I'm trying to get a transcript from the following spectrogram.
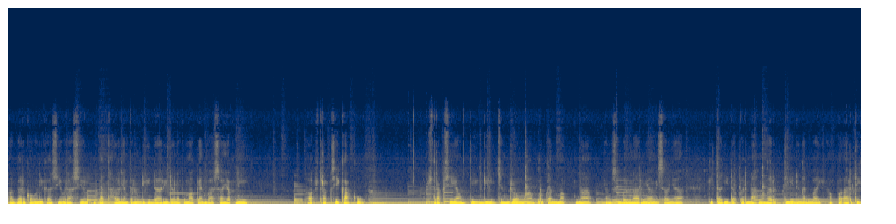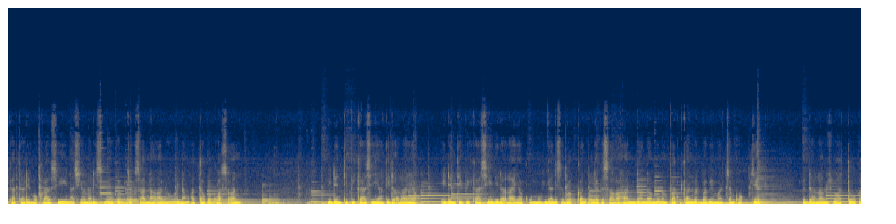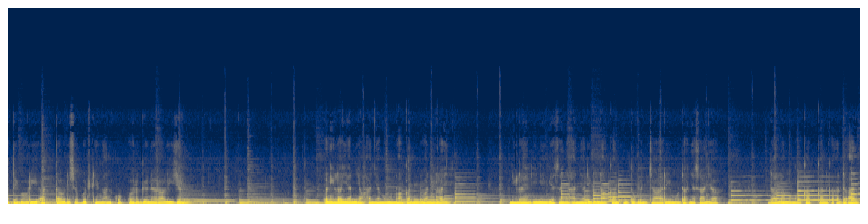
Agar komunikasi berhasil, empat hal yang perlu dihindari dalam pemakaian bahasa yakni abstraksi kaku. Abstraksi yang tinggi cenderung mengaburkan makna yang sebenarnya misalnya kita tidak pernah mengerti dengan baik apa arti kata demokrasi, nasionalisme, kebijaksanaan, wewenang, atau kekuasaan. Identifikasi yang tidak layak Identifikasi tidak layak umumnya disebabkan oleh kesalahan dalam menempatkan berbagai macam objek ke dalam suatu kategori atau disebut dengan overgeneralization. Penilaian yang hanya menggunakan dua nilai. Penilaian ini biasanya hanya digunakan untuk mencari mudahnya saja dalam mengungkapkan keadaan,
